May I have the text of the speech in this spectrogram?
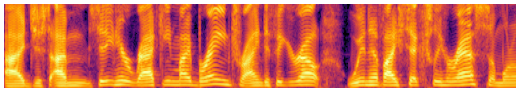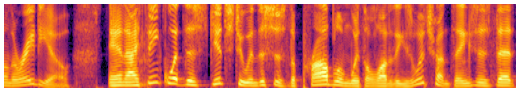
I just I'm sitting here racking my brain trying to figure out when have I sexually harassed someone on the radio. And I think what this gets to and this is the problem with a lot of these witch hunt things is that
